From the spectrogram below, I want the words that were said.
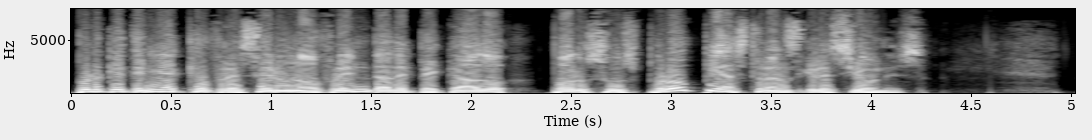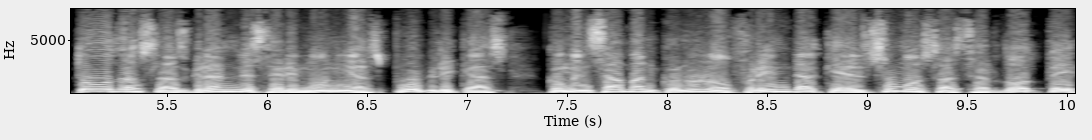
porque tenía que ofrecer una ofrenda de pecado por sus propias transgresiones. Todas las grandes ceremonias públicas comenzaban con una ofrenda que el sumo sacerdote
